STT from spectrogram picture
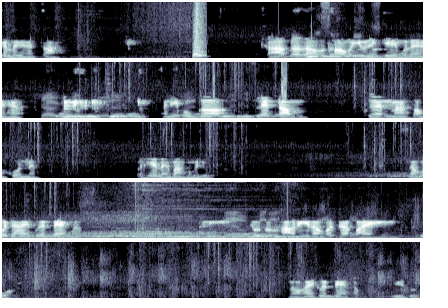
กันเลยนะจ๊ะครับ แล้วเราก็เข้ามาอยู่ในเกมกันเลยนะครับอันนี้ผมก็เรนดอมเพื่อนมาสองคนนะ ประเทศอะไรบ้างก็ไม่รู้ เราก็จะให้เพื่อนแบกนะครับ อันนี้จุดตัวข่าวนี้เราก็จะไปบวก เราให้เพื่อนแบกครับ ดีสุด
